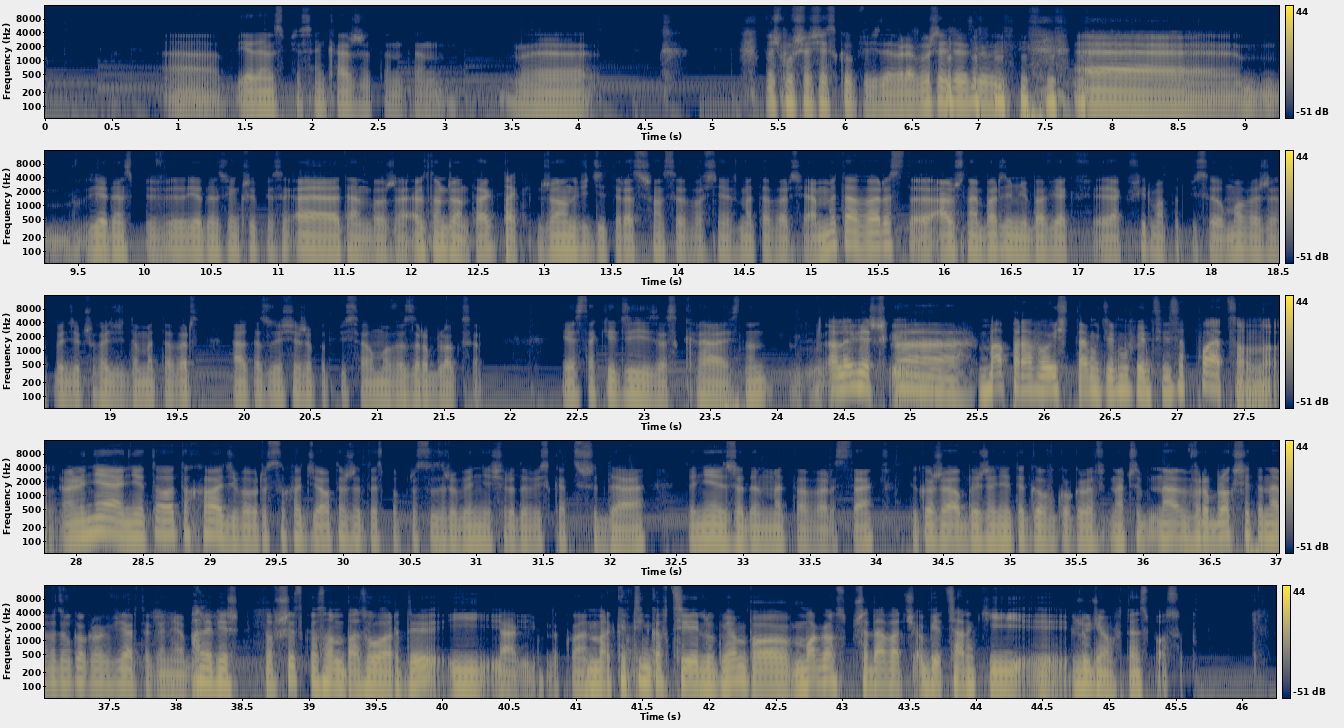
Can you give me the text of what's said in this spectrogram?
e, jeden z piosenkarzy, ten, ten e, Weź muszę się skupić, dobra, muszę się skupić. E, jeden, z, jeden z większych piosenek, e, ten Boże, Elton John, tak? Tak. John widzi teraz szansę właśnie w metaversie. A metaverse, a już najbardziej mnie bawi, jak, jak firma podpisuje umowę, że będzie przechodzić do metaverse, a okazuje się, że podpisała umowę z Robloxem. Jest takie Jesus Christ. No, Ale wiesz, a, ma prawo iść tam, gdzie mu więcej zapłacą. No. ale nie, nie to o to chodzi. Po prostu chodzi o to, że to jest po prostu zrobienie środowiska 3D. To nie jest żaden metaverse, tylko że obejrzenie tego w Google, znaczy na, w Robloxie to nawet w Google VR tego nie ma. Ale wiesz, to wszystko są buzzwordy i Tak, dokładnie. marketingowcy je lubią, bo mogą sprzedawać obiecanki y, ludziom w ten sposób.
